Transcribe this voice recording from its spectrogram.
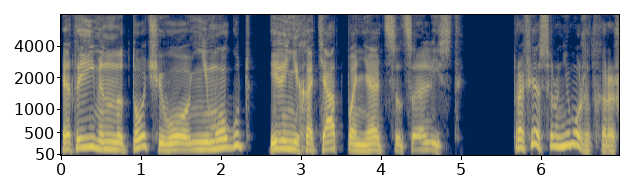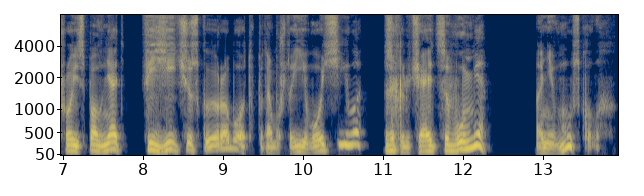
Это именно то, чего не могут или не хотят понять социалисты. Профессор не может хорошо исполнять физическую работу, потому что его сила заключается в уме, а не в мускулах.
